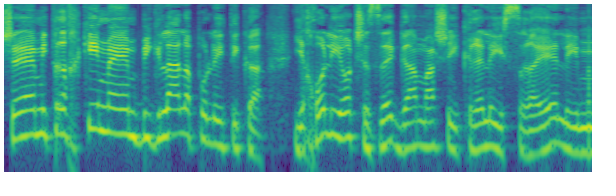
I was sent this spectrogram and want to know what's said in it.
שמתרחקים מהם בגלל הפוליטיקה. יכול להיות שזה גם מה שיקרה לישראל עם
